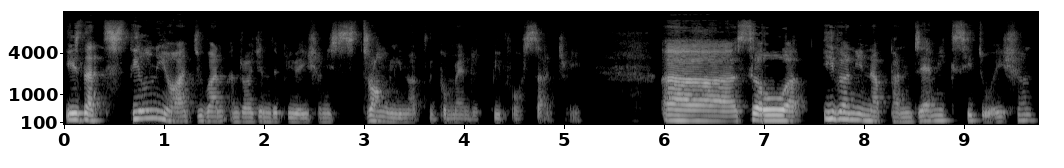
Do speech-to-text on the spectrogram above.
Is that still neoadjuvant androgen deprivation is strongly not recommended before surgery. Uh, so uh, even in a pandemic situation,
